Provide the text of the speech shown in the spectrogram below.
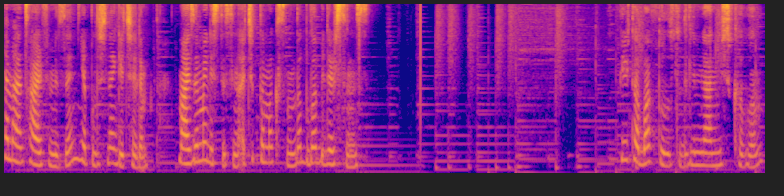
Hemen tarifimizin yapılışına geçelim. Malzeme listesini açıklama kısmında bulabilirsiniz. Bir tabak dolusu dilimlenmiş kavun,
